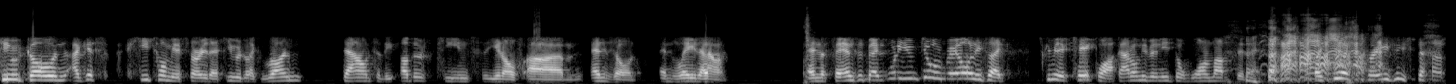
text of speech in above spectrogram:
He would go and I guess he told me a story that he would like run down to the other team's you know um, end zone and lay down, and the fans would be like, "What are you doing, Rail?" And he's like. It's gonna be a cakewalk. I don't even need to warm up today. like he was crazy stuff.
